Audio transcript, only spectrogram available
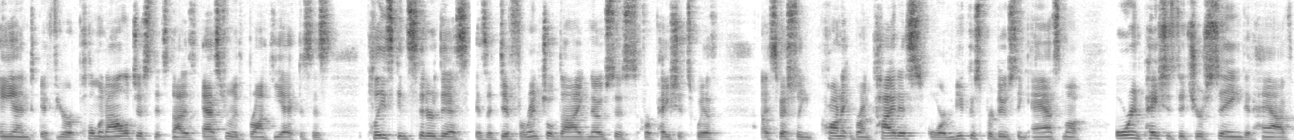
And if you're a pulmonologist that's not as, as familiar with bronchiectasis, please consider this as a differential diagnosis for patients with especially chronic bronchitis or mucus producing asthma or in patients that you're seeing that have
